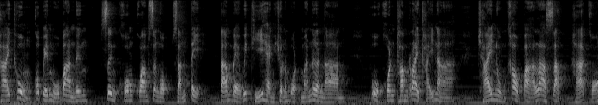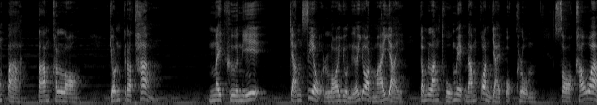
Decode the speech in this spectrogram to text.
ท้ายทุ่งก็เป็นหมู่บ้านหนึ่ง ซึ่งคงความสงบสันติตามแบบวิถีแห่งชนบทมาเนิ่นนาน ผู้คนทำไร่ไถนา ใช้หนุ่มเข้าป่าล่าสัตว์ หาของป่าตามคันลอง จนกระทั่ง ในคืนนี้ จันเสี้ยวลอยอยู่เหนือยอดไม้ใหญ่ กำลังถูกเมฆดำก้อนใหญ่ปกคลุมสอกเขาว่า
